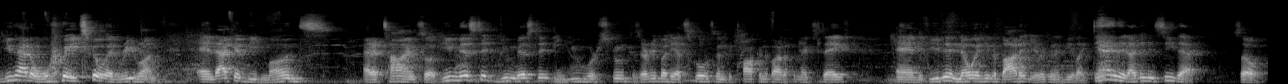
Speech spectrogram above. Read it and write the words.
You had to wait till it rerun, and that could be months at a time. So if you missed it, you missed it, and you were screwed because everybody at school was going to be talking about it the next day. And if you didn't know anything about it, you were going to be like, "Damn it, I didn't see that." So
